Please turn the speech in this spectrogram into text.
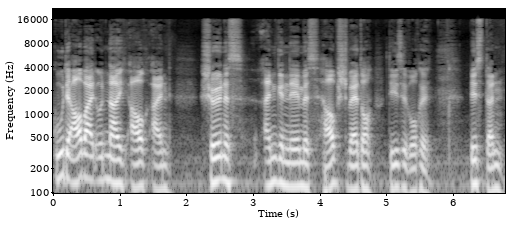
gute Arbeit und natürlich auch ein schönes, angenehmes Herbstwetter diese Woche. Bis dann.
